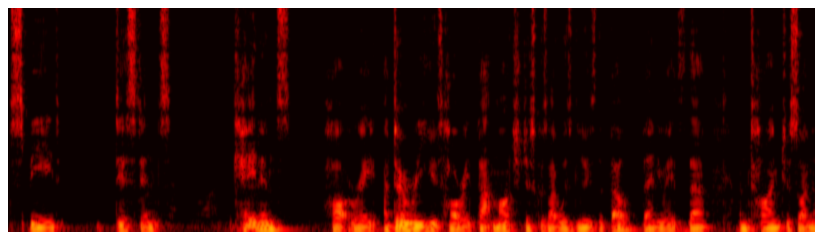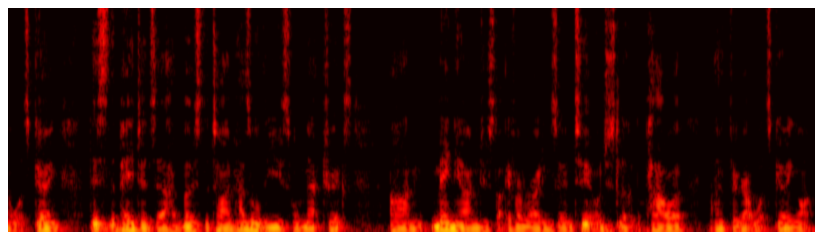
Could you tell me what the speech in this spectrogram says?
speed, distance, cadence, heart rate. I don't really use heart rate that much just because I always lose the belt, but anyway, it's there. And time, just so I know what's going. This is the page I'd say I have most of the time, has all the useful metrics. Um, mainly I'm just like, if I'm riding zone two, I'll just look at the power and figure out what's going on.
